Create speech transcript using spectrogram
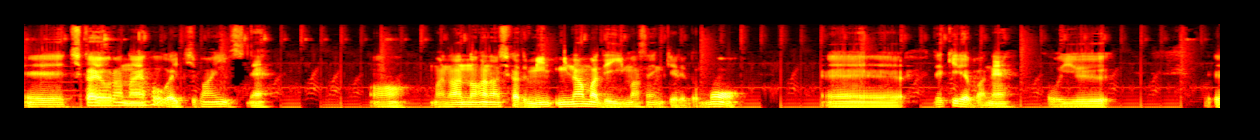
えー近寄らない方が一番いいですね。うん。まあ、何の話かでみ、皆まで言いませんけれども、えーできればね、そういう、え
